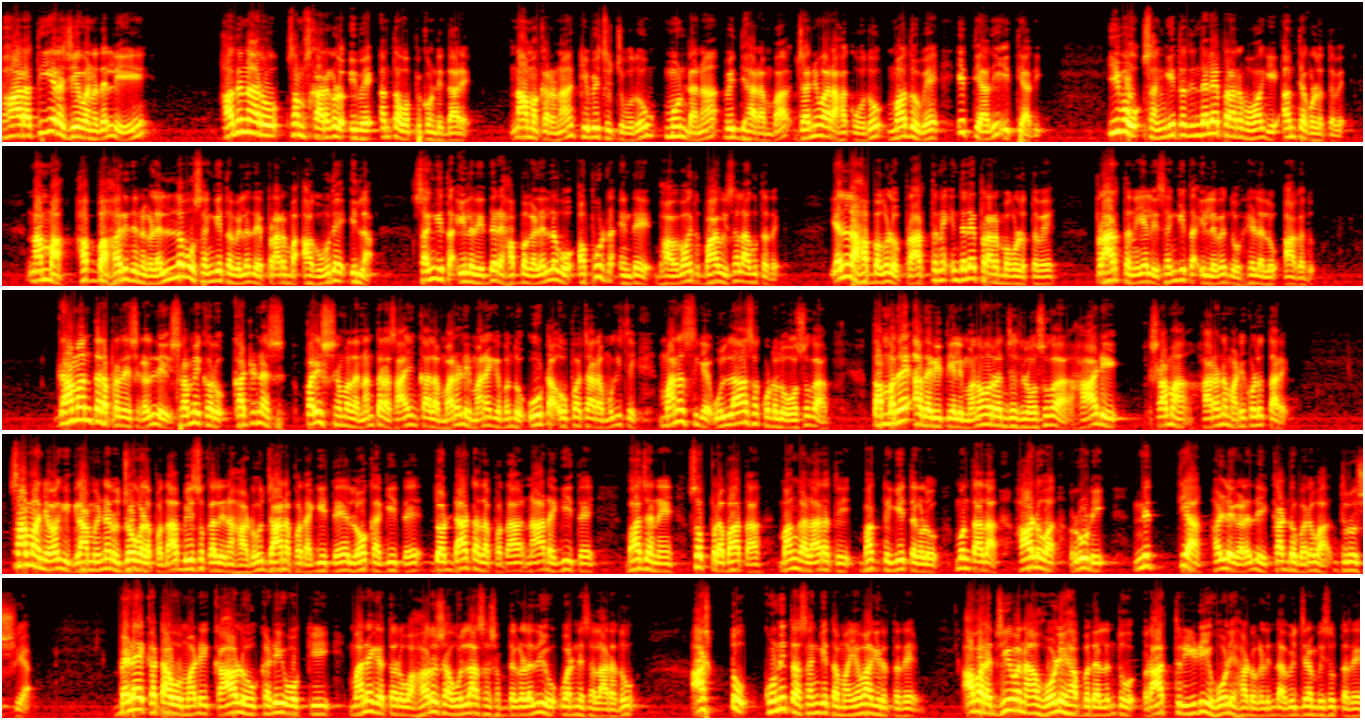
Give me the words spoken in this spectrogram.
ಭಾರತೀಯರ ಜೀವನದಲ್ಲಿ ಹದಿನಾರು ಸಂಸ್ಕಾರಗಳು ಇವೆ ಅಂತ ಒಪ್ಪಿಕೊಂಡಿದ್ದಾರೆ. ನಾಮಕರಣ, ಕಿವಿ ಚುಚ್ಚುವುದು, ಮುಂಡನ, ವಿದ್ಯಾರಂಭ, ಜನಿವಾರ ಹಾಕುವುದು, ಮದುವೆ ಇತ್ಯಾದಿ ಇತ್ಯಾದಿ. ಇವು ಸಂಗೀತದಿಂದಲೇ ಪ್ರಾರಂಭವಾಗಿ ಅಂತ್ಯಗೊಳ್ಳುತ್ತವೆ. ನಮ್ಮ ಹಬ್ಬ ಹರಿದಿನಗಳೆಲ್ಲವೂ ಸಂಗೀತವಿಲ್ಲದೆ ಪ್ರಾರಂಭ ಆಗುವುದೇ ಇಲ್ಲ. ಸಂಗೀತ ಇಲ್ಲದಿದ್ದರೆ ಹಬ್ಬಗಳೆಲ್ಲವೂ ಅಪೂರ್ಣ ಎಂದೇ ಭಾವ ಭಾವಿಸಲಾಗುತ್ತದೆ. ಎಲ್ಲ ಹಬ್ಬಗಳು ಪ್ರಾರ್ಥನೆಯಿಂದಲೇ ಪ್ರಾರಂಭಗೊಳ್ಳುತ್ತವೆ. ಪ್ರಾರ್ಥನೆಯಲ್ಲಿ ಸಂಗೀತ ಇಲ್ಲವೆಂದು ಹೇಳಲು ಆಗದು. ಗ್ರಾಮಾಂತರ ಪ್ರದೇಶಗಳಲ್ಲಿ ಶ್ರಮಿಕರು ಕಠಿಣ ಪರಿಶ್ರಮದ ನಂತರ ಸಾಯಂಕಾಲ ಮರಳಿ ಮನೆಗೆ ಬಂದು ಊಟ, ಉಪಚಾರ ಮುಗಿಸಿ ಮನಸ್ಸಿಗೆ ಉಲ್ಲಾಸ ಕೊಡಲು ಹೊಸುಗ ತಮ್ಮದೇ ಆದ ರೀತಿಯಲ್ಲಿ ಮನೋರಂಜಿಸಲು ಹೊಸುಗ ಹಾಡಿ ಶ್ರಮ ಹರಣ ಮಾಡಿಕೊಳ್ಳುತ್ತಾರೆ. ಸಾಮಾನ್ಯವಾಗಿ ಗ್ರಾಮೀಣರು ಜೋಗಳ ಪದ, ಬೀಸುಕಲ್ಲಿನ ಹಾಡು, ಜಾನಪದ ಗೀತೆ, ಲೋಕಗೀತೆ, ದೊಡ್ಡಾಟದ ಪದ, ನಾಡಗೀತೆ, ಭಜನೆ, ಸುಪ್ರಭಾತ, ಮಂಗಳಾರತಿ ಭಕ್ತಿ ಗೀತೆಗಳು ಮುಂತಾದ ಹಾಡುವ ರೂಢಿ ನಿತ್ಯ ಹಳ್ಳಿಗಳಲ್ಲಿ ಕಂಡುಬರುವ ದೃಶ್ಯ. ಬೆಳೆ ಕಟಾವು ಮಾಡಿ ಕಾಳು ಕಡಿ ಒಕ್ಕಿ ಮನೆಗೆ ತರುವ ಹರುಷ ಉಲ್ಲಾಸ ಶಬ್ದಗಳಲ್ಲಿಯೂ ವರ್ಣಿಸಲಾರದು. ಅಷ್ಟು ಕುಣಿತ ಸಂಗೀತಮಯವಾಗಿರುತ್ತದೆ. ಅವರ ಜೀವನ ಹೋಳಿ ಹಬ್ಬದಲ್ಲಂತೂ ರಾತ್ರಿ ಇಡೀ ಹೋಳಿ ಹಾಡುಗಳಿಂದ ವಿಜೃಂಭಿಸುತ್ತದೆ.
